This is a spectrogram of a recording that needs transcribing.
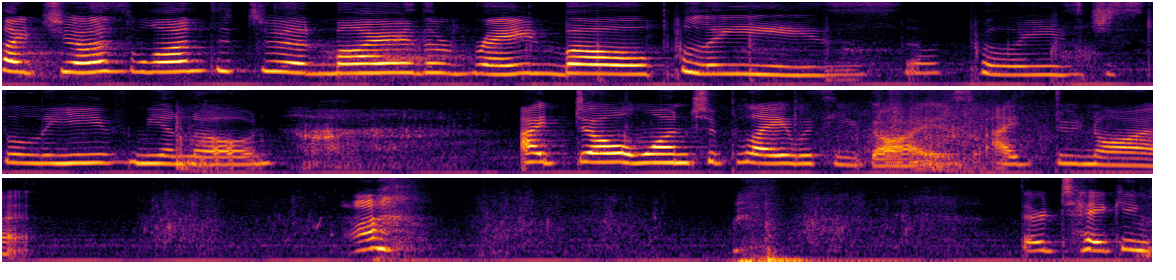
I just wanted to admire the rainbow, please. Please, just leave me alone. I don't want to play with you guys. I do not. They're taking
